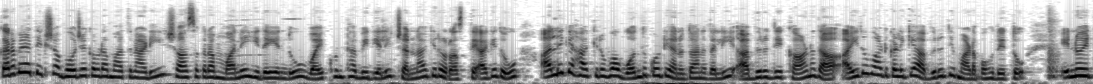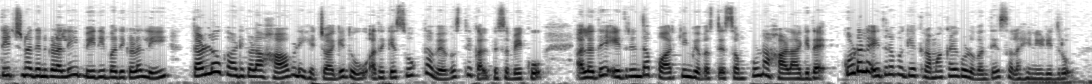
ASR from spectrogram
ಕರವೇ ಅಧ್ಯಕ್ಷ ಭೋಜೇಗೌಡ ಮಾತನಾಡಿ, ಶಾಸಕರ ಮನೆ ಇದೆ ಎಂದು ವೈಕುಂಠ ಬೀದಿಯಲ್ಲಿ ಚೆನ್ನಾಗಿರೋ ರಸ್ತೆ ಆಗಿದ್ದು, ಅಲ್ಲಿಗೆ ಹಾಕಿರುವ ಒಂದು ಕೋಟಿ ಅನುದಾನದಲ್ಲಿ ಅಭಿವೃದ್ಧಿ ಕಾಣದ ಐದು ವಾರ್ಡ್ಗಳಿಗೆ ಅಭಿವೃದ್ಧಿ ಮಾಡಬಹುದಿತ್ತು. ಇನ್ನು ಇತ್ತೀಚಿನ ದಿನಗಳಲ್ಲಿ ಬೀದಿ ಬದಿಗಳಲ್ಲಿ ತಳ್ಳೋ ಗಾಡಿಗಳ ಹಾವಳಿ ಹೆಚ್ಚಾಗಿದ್ದು, ಅದಕ್ಕೆ ಸೂಕ್ತ ವ್ಯವಸ್ಥೆ ಕಲ್ಪಿಸಬೇಕು. ಅಲ್ಲದೆ, ಇದರಿಂದ ಪಾರ್ಕಿಂಗ್ ವ್ಯವಸ್ಥೆ ಸಂಪೂರ್ಣ ಹಾಳಾಗಿದೆ. ಕೂಡಲೇ ಇದರ ಬಗ್ಗೆ ಕ್ರಮ ಕೈಗೊಳ್ಳುವಂತೆ ಸಲಹೆ ನೀಡಿದರು.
